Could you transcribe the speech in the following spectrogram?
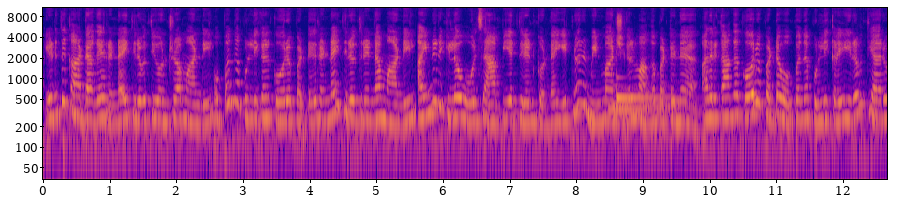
எடுத்துக்காட்டாக இரண்டாயிரத்தி இருபத்தி ஒன்றாம் ஆண்டில் ஒப்பந்த புள்ளிகள் கோரப்பட்டு இரண்டாயிரத்தி இருபத்தி இரண்டாம் ஆண்டில் ஐநூறு கிலோ வோல்ட்ஸ் ஆம்பியர் திறன் கொண்ட எட்நூறு மின்மாற்றிகள் வாங்கப்பட்டன. அதற்காக கோரப்பட்ட ஒப்பந்த புள்ளிகளில் இருபத்தி ஆறு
